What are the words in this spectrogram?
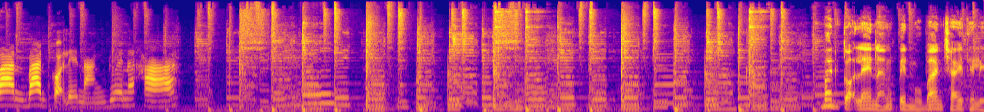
บ้านบ้านเกาะแลหนังด้วยนะคะบ้านเกาะแลหนังเป็นหมู่บ้านชายทะเล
